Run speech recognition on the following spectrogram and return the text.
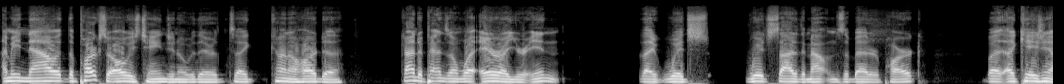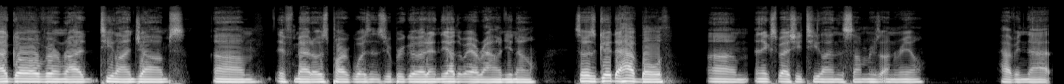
I mean, now the parks are always changing over there. It's like kind of hard to. Kind of depends on what era you're in, like which which side of the mountain's the better park. But occasionally I'd go over and ride T line jumps. Um, if Meadows Park wasn't super good, and the other way around, you know. So it's good to have both. Um, and especially T line in the summer is unreal. Having that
